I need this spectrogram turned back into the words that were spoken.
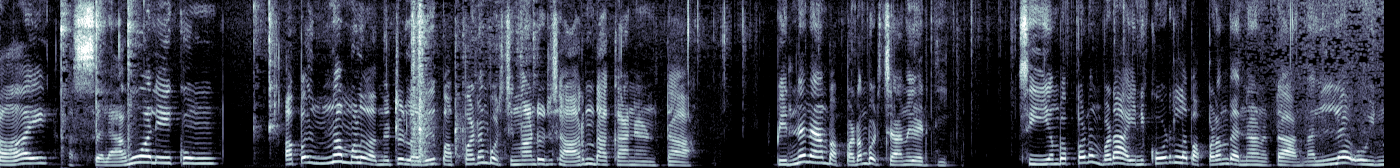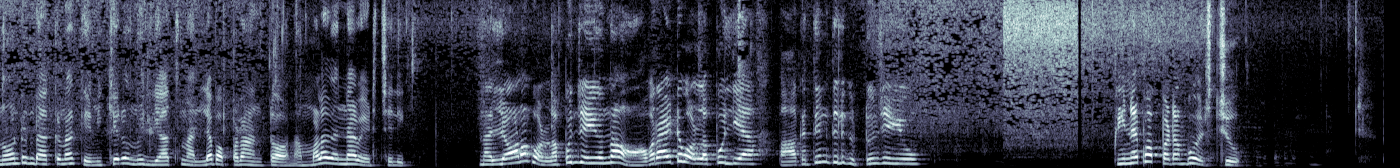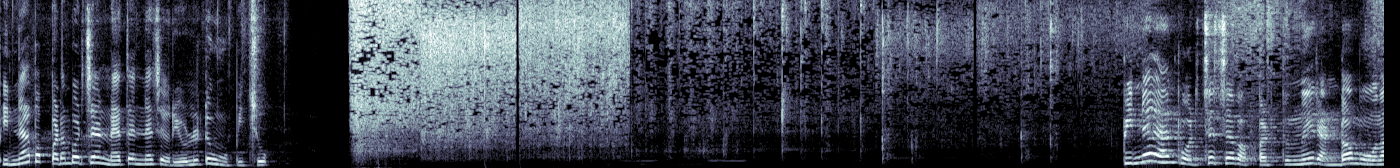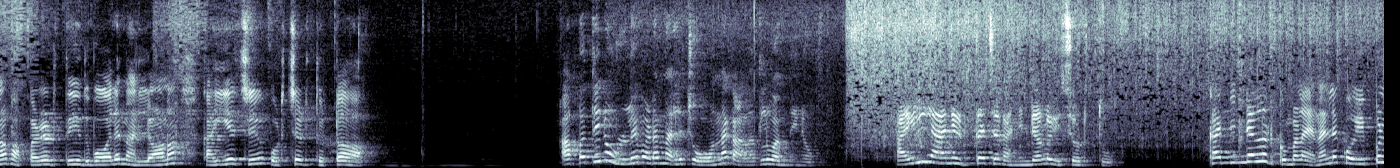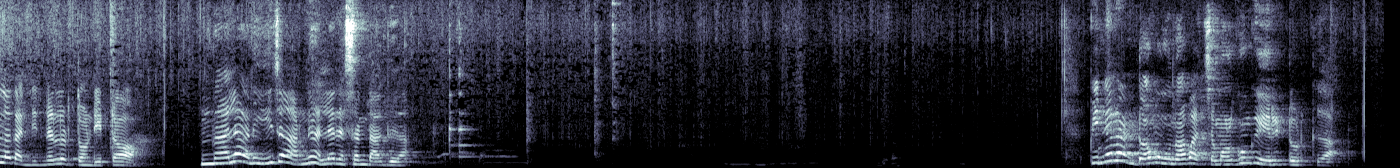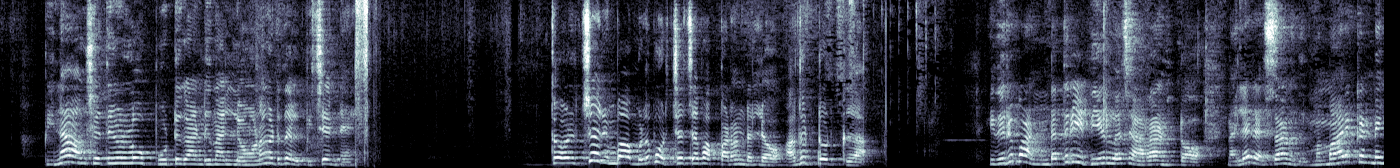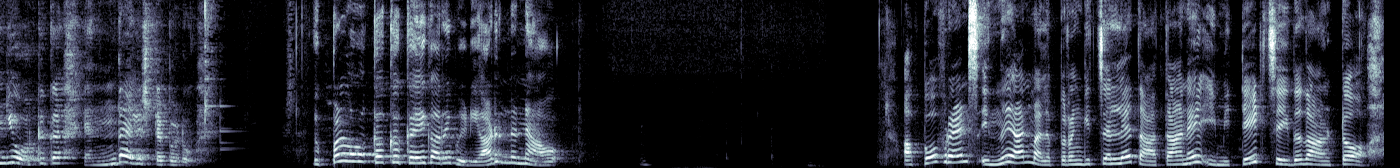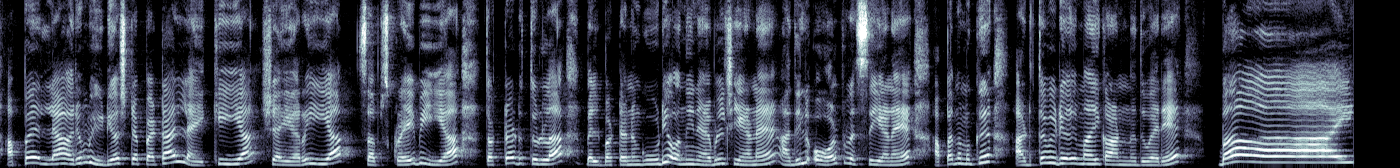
Hi അസ്സലാമു അലൈക്കും. അപ്പം ഇന്ന് നമ്മൾ വന്നിട്ടുള്ളത് പപ്പടം പൊരിച്ചങ്ങാണ്ട് ഒരു ചാറുണ്ടാക്കാനാണ് കേട്ടാ പിന്നെ ഞാൻ പപ്പടം പൊരിച്ചാന്ന് കരുതി. സി എം പപ്പടം ഇവിടെ അയിനിക്കോടുള്ള പപ്പടം തന്നെയാണ് കേട്ടാ നല്ല ഉയർന്നുകൊണ്ട് ഉണ്ടാക്കണ കെമിക്കലൊന്നും ഇല്ലാത്ത നല്ല പപ്പടമാണ് കേട്ടോ നമ്മളെ തന്നെ മേടിച്ചൽ. നല്ലോണം കൊള്ളപ്പും ചെയ്യുന്ന ഓവറായിട്ട് കൊള്ളപ്പും ഇല്ല പാകത്തിന് ഇതിൽ കിട്ടുകയും ചെയ്യൂ. പിന്നെ പപ്പടം പൊരിച്ചു. പിന്നെ പപ്പടം പൊടിച്ച എണ്ണയെ തന്നെ ചെറിയുള്ളിട്ട് മൂപ്പിച്ചു. പിന്നെ ഞാൻ പൊടിച്ചുവെച്ച പപ്പടത്തിൽ നിന്ന് രണ്ടോ മൂന്നോ പപ്പടം എടുത്ത് ഇതുപോലെ നല്ലോണം കൈയച്ച് പൊടിച്ചെടുത്തിട്ടോ. അപ്പത്തിന് ഉള്ളി ഇവിടെ നല്ല ചുവന്ന കളറിൽ വന്നിനു. അതിൽ ഞാൻ എടുത്ത് വെച്ച കഞ്ഞിന്റെ വെള്ളം ഒഴിച്ചു കൊടുത്തു കഞ്ഞിന്റെ വെള്ളം എടുക്കുമ്പോഴേ നല്ല കൊഴുപ്പുള്ള കഞ്ഞിന്റെ വെള്ളം എടുത്തോണ്ടിട്ടോ. എന്നാലാണ് ഈ ചാറിന് നല്ല രസം ഉണ്ടാകുക പിന്നെ രണ്ടോ മൂന്നോ പച്ചമുളകും കീറിട്ട് കൊടുക്കുക. പിന്നെ ആവശ്യത്തിനുള്ള ഉപ്പിട്ട് കണ്ട് നല്ലോണം അങ്ങോട്ട് തിളപ്പിച്ച് തന്നെ. തിളച്ച് വരുമ്പോൾ നമ്മൾ പൊടിച്ചുവെച്ച പപ്പടം ഉണ്ടല്ലോ അത് ഇട്ട് കൊടുക്കുക. ഇതൊരു പണ്ടത്തെ രീതിയിലുള്ള ചാറാണ് കേട്ടോ നല്ല രസമാണിത് ഉമ്മമാരൊക്കെ ഉണ്ടെങ്കിൽ ഓർക്കൊക്കെ എന്തായാലും ഇഷ്ടപ്പെടും. ഇപ്പോഴുള്ള മക്കൾക്കൊക്കെ കൈ കറി പിടിയാടുണ്ട് ആവോ? അപ്പോൾ ഫ്രണ്ട്സ് ഇന്ന് ഞാൻ മലപ്പുറം കിച്ചണിലെ താത്താനെ ഇമിറ്റേറ്റ് ചെയ്തതാണ് കേട്ടോ അപ്പോൾ എല്ലാവരും വീഡിയോ ഇഷ്ടപ്പെട്ടാൽ ലൈക്ക് ചെയ്യുക ഷെയർ ചെയ്യുക സബ്സ്ക്രൈബ് ചെയ്യുക. തൊട്ടടുത്തുള്ള ബെൽ ബട്ടണും കൂടി ഒന്ന് ഇനേബിൾ ചെയ്യണേ. അതിൽ ഓൾ പ്രസ് ചെയ്യണേ. അപ്പോൾ നമുക്ക് അടുത്ത വീഡിയോയുമായി കാണുന്നത് വരെ. ബൈ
